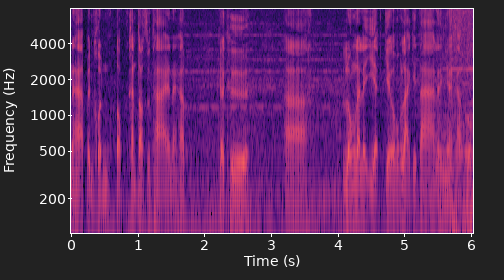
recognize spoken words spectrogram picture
นะฮะเป็นคนตบขั้นตอนสุดท้ายนะครับ ก็คืออา ลงรายละเอียดเกี่ยวกับพวกลายกีตาร์อะไรเงี้ยครับผม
